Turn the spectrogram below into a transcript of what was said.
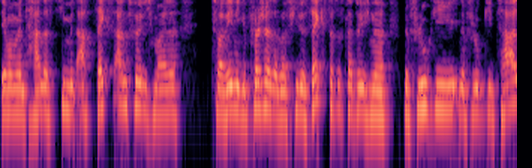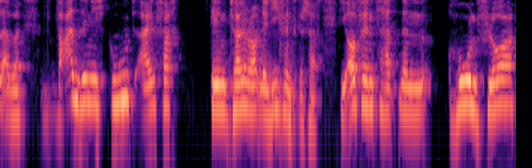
der momentan das Team mit 8-6 anführt. Ich meine, zwar wenige Pressures, aber viele Sechs. Das ist natürlich eine, eine fluky, eine fluky Zahl, aber wahnsinnig gut einfach den Turnaround in der Defense geschafft. Die Offense hat einen hohen Floor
